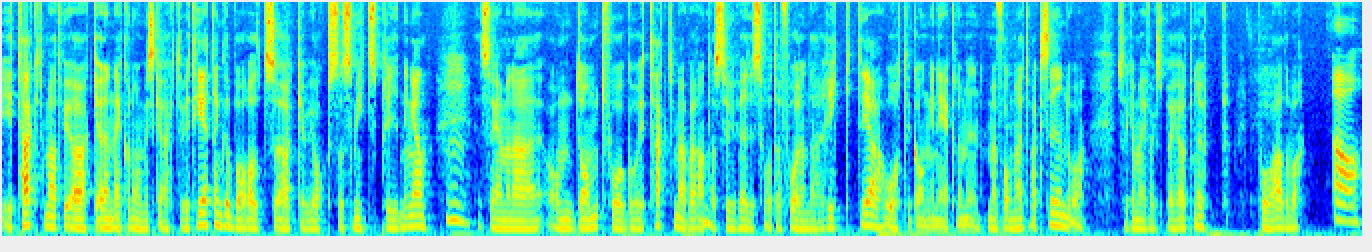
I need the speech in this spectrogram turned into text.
i takt med att vi ökar den ekonomiska aktiviteten globalt så ökar vi också smittspridningen. Mm. Så jag menar, om de två går i takt med varandra så är det väldigt svårt att få den där riktiga återgången i ekonomin. Men får man ett vaccin då så kan man ju faktiskt börja öppna upp på allvar. Ja,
